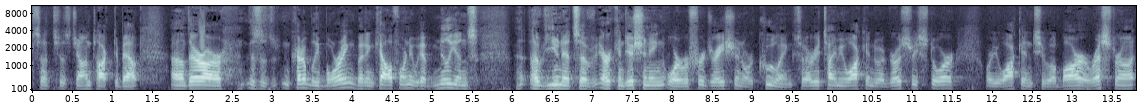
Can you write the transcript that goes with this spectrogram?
such as John talked about. Uh, there are, this is incredibly boring, but in California we have millions of units of air conditioning or refrigeration or cooling. So every time you walk into a grocery store or you walk into a bar or restaurant,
